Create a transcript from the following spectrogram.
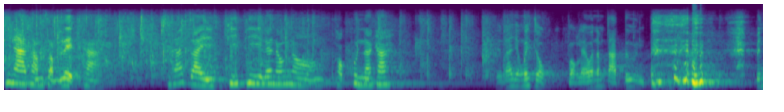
พี่นาทำสำเร็จค่ะชนะใจพี่ๆและน้องๆ ขอบคุณนะคะ เดี๋ยวนะยังไม่จบบอกแล้วว่าน้ำตาตื้น เป็น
